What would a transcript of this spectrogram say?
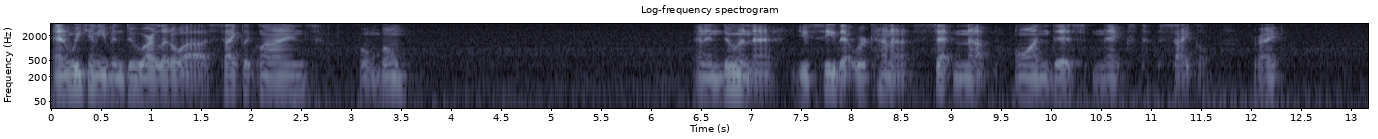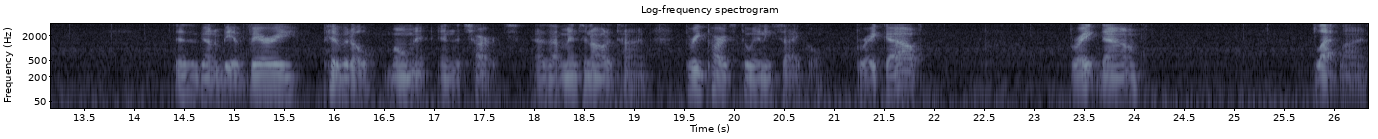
And we can even do our little uh, cyclic lines, boom, boom. And in doing that, you see that we're kind of setting up on this next cycle, right? This is going to be a very pivotal moment in the charts. As I mention all the time, three parts to any cycle. Breakout, breakdown, flatline.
